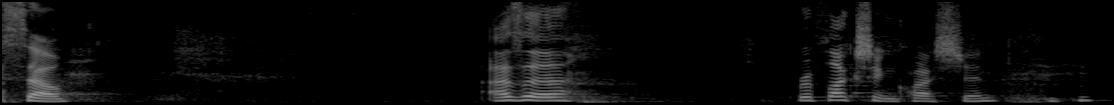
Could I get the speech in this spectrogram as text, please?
so, as a reflection question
